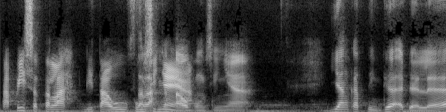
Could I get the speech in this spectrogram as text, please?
tapi setelah ditahu Setelah fungsinya tahu ya fungsinya. Yang ketiga adalah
